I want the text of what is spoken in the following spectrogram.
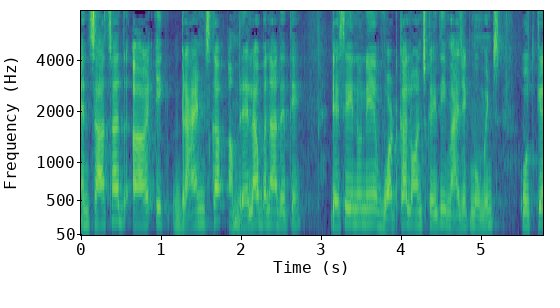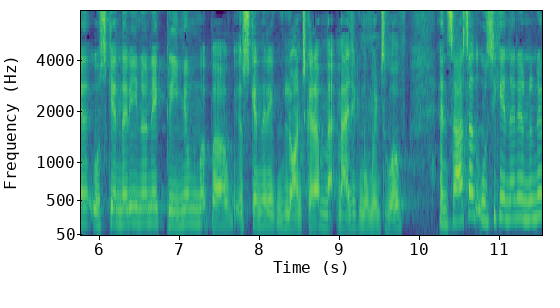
and साथ साथ uh, एक ब्रांड्स का अम्ब्रेला बना देते हैं। जैसे इन्होंने वॉटका लॉन्च करी थी मैजिक मोमेंट्स उसके उसके अंदर ही इन्होंने एक प्रीमियम उसके अंदर एक लॉन्च करा मैजिक मोमेंट्स वर्व एंड साथ साथ उसी के अंदर इन्होंने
